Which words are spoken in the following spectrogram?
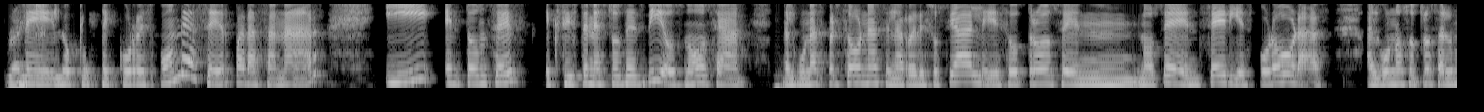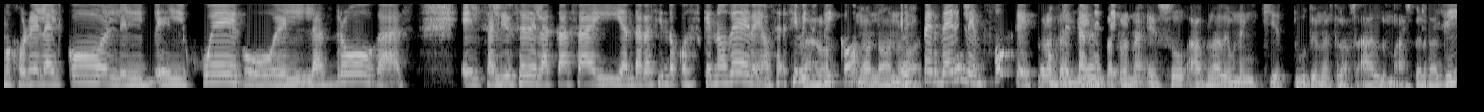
de lo que te corresponde hacer para sanar y entonces existen estos desvíos, ¿no? O sea, algunas personas en las redes sociales, otros en, no sé, en series por horas, algunos otros a lo mejor el alcohol, el, juego, las drogas, el salirse de la casa y andar haciendo cosas que no deben. O sea, ¿sí me explico? No, no, no. Es perder el enfoque Pero también, patrona, eso habla de una inquietud de nuestras almas, ¿verdad? Sí,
